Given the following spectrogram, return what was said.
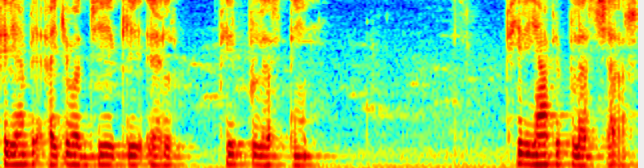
फिर यहाँ पे आई के बाद जे के एल फिर प्लस तीन। फिर यहाँ पे प्लस चार।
